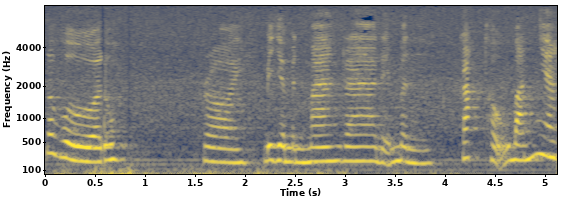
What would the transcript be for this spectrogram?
nó vừa luôn. Rồi, bây giờ mình mang ra để mình cắt thử bánh nha.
